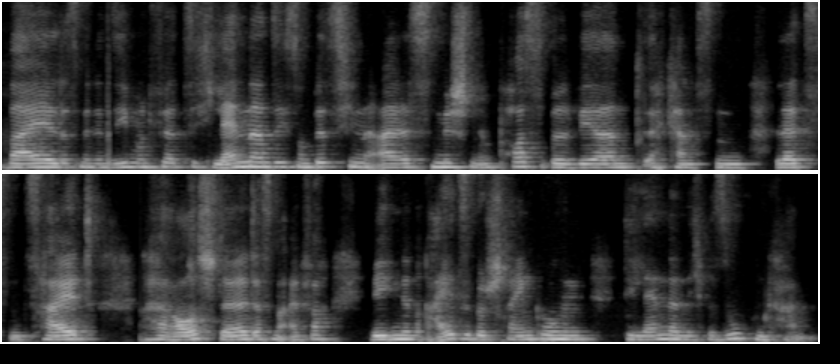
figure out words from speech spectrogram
weil das mit den 47 Ländern sich so ein bisschen als Mission Impossible während der ganzen letzten Zeit herausstellt, dass man einfach wegen den Reisebeschränkungen die Länder nicht besuchen kann.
